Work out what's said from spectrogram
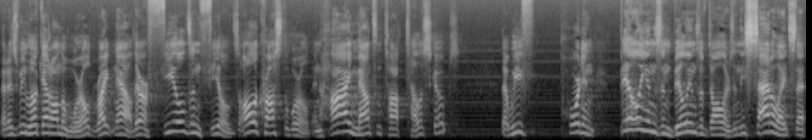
that as we look out on the world right now, there are fields and fields all across the world in high mountaintop telescopes that we've poured in billions and billions of dollars. And these satellites that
